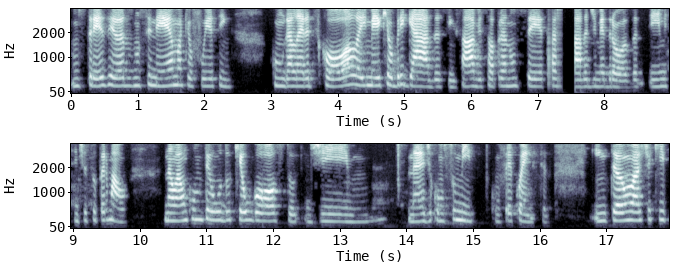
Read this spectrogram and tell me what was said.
uns 13 anos no cinema, que eu fui assim com galera de escola e meio que obrigada, assim, sabe? Só para não ser taxada de medrosa e me sentir super mal não é um conteúdo que eu gosto de, né, de consumir com frequência. Então, eu acho que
